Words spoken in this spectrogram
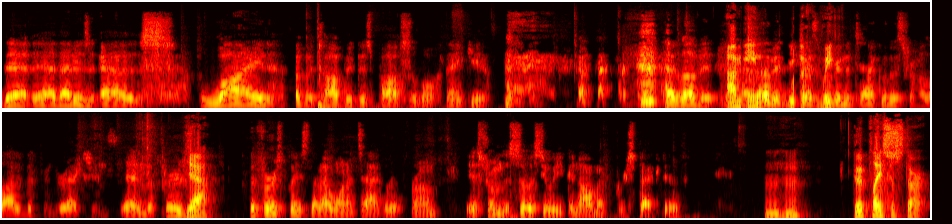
That that is as wide of a topic as possible. Thank you. I love it. I mean, I love it because we, we're going to tackle this from a lot of different directions. And the first, yeah, the first place that I want to tackle it from is from the socioeconomic perspective. Mm-hmm. Good place to start.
